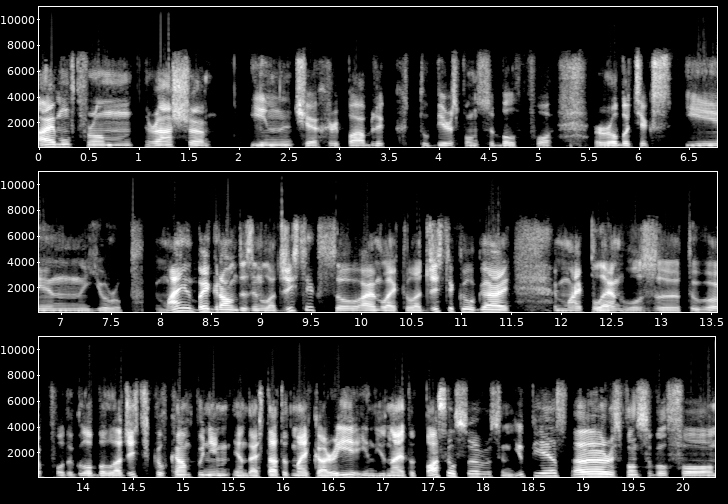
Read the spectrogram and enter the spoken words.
I moved from Russia in Czech Republic to be responsible for robotics in Europe. My background is in logistics, so I'm like a logistical guy. My plan was uh, to work for the global logistical company, and I started my career in United Parcel Service in UPS, uh, responsible for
